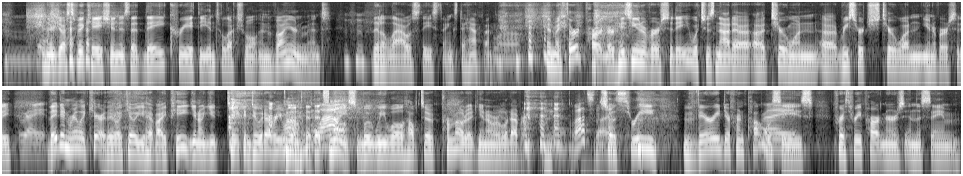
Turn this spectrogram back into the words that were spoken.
And their justification is that they create the intellectual environment that allows these things to happen. Wow. And my third partner, his university, which is not a, a tier one uh, research tier one university, Right. they didn't really care. They're like, "Yo, you have IP, you know, you take and do whatever you want with it. That's Wow. nice. We, we will help to promote it, you know, or whatever." Well, that's nice. So three very different policies for three partners in the same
